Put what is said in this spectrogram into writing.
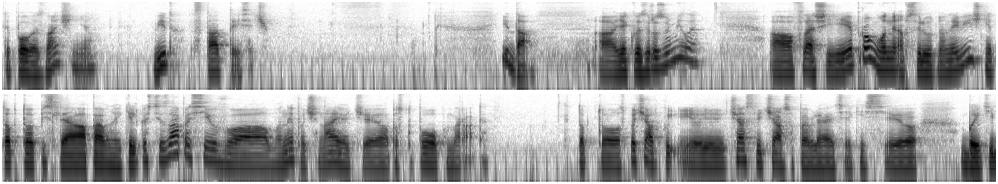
типове значення від 100 тисяч. І да, як ви зрозуміли, Флеш і EEPROM вони абсолютно не вічні, тобто після певної кількості записів вони починають е, поступово помирати. Тобто спочатку е, час від часу появляються якісь е, биті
